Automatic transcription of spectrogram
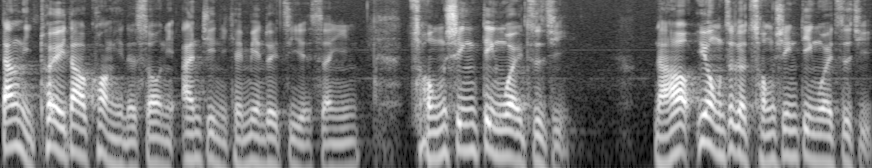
当你退到旷野的时候，你安静，你可以面对自己的声音，重新定位自己，然后用这个重新定位自己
